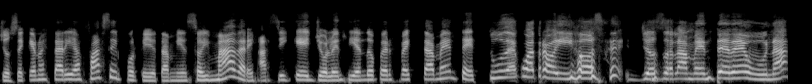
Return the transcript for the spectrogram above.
Yo sé que no estaría fácil porque yo también soy madre, así que yo lo entiendo perfectamente. Tú de cuatro hijos, yo solamente de una,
